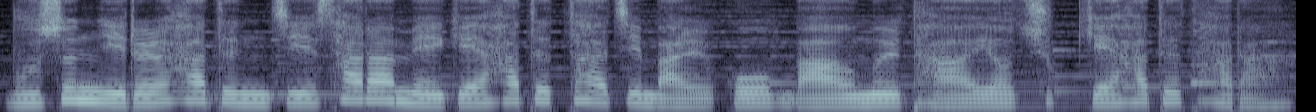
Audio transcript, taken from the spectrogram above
무슨 일을 하든지 사람에게 하듯 하지 말고 마음을 다하여 죽게 하듯 하라.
